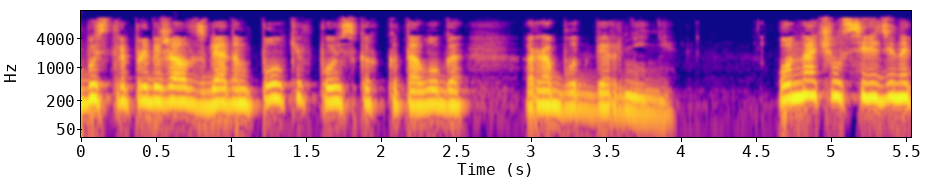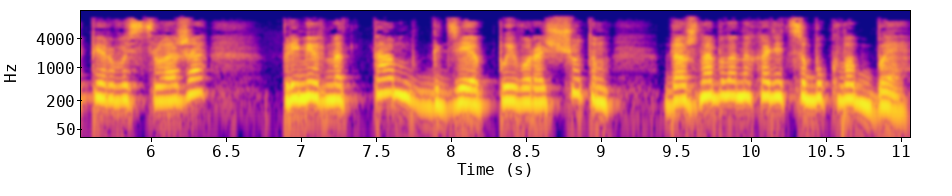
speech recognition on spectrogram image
быстро пробежал взглядом полки в поисках каталога работ Бернини. Он начал с середины первого стеллажа, примерно там, где, по его расчетам, должна была находиться буква «Б».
